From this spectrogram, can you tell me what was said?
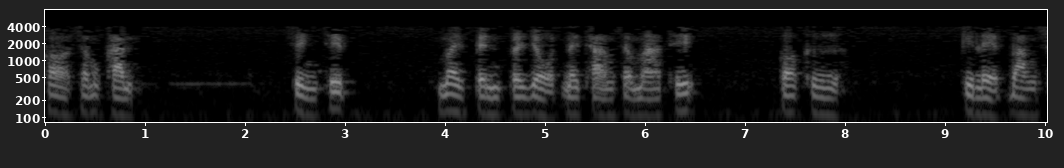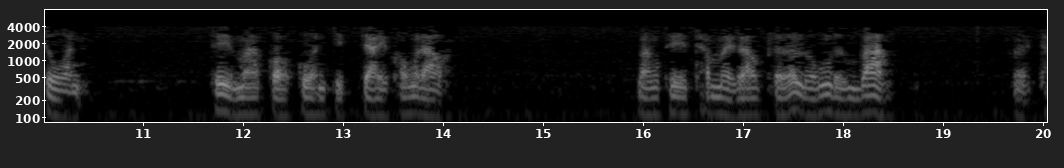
ข้อสำคัญ สิ่งที่ ไม่เป็นประโยชน์ในทางสมาธิก็คือกิเลสบางส่วน ที่มาก่อกวนจิตใจของเรา บางทีทำให้เราเผลอหลงลืมบ้างท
